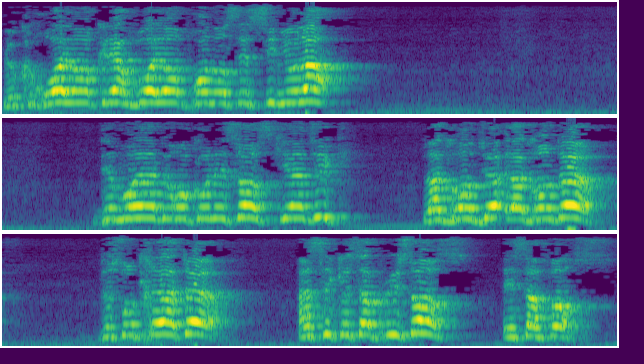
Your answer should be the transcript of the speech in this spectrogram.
Le croyant clairvoyant prend dans ces signes-là des moyens de reconnaissance qui indiquent la grandeur, de son Créateur, ainsi que sa puissance et sa force.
